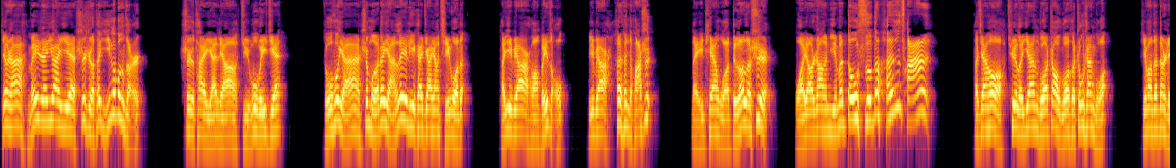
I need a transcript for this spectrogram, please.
竟然没人愿意施舍他一个蹦子儿。世态炎凉，举步维艰。祖父偃是抹着眼泪离开家乡齐国的。他一边往北走，一边恨恨地发誓：哪天我得了势，我要让你们都死得很惨。他先后去了燕国、赵国和中山国，希望在那里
